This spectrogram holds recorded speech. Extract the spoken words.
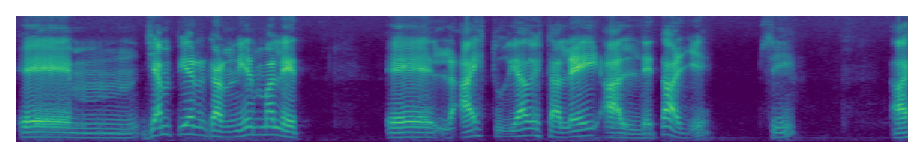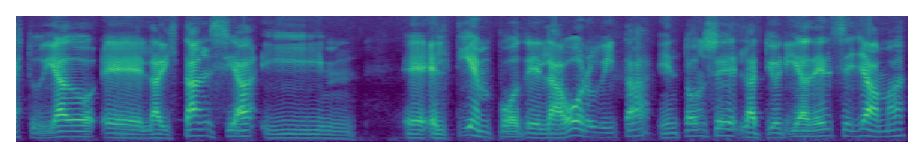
Em, Jean-Pierre Garnier Mallet eh, ha estudiado esta ley al detalle, ¿sí? ha estudiado eh, la distancia y eh, el tiempo de la órbita, entonces la teoría de él se llama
